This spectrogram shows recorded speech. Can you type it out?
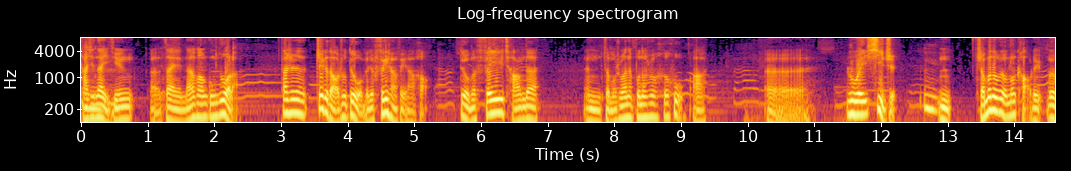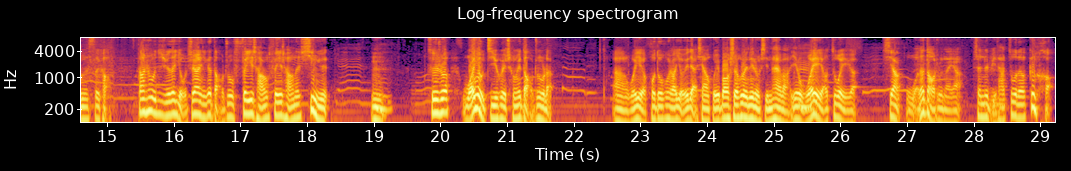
他现在已经呃在南方工作了，但是这个导助对我们就非常非常好，对我们非常的，嗯，怎么说呢？不能说呵护啊，呃，入微细致，嗯嗯，什么都为我们考虑，为我们思考。当时我就觉得有这样一个导助非常非常的幸运，嗯，所以说我有机会成为导助了，啊、我也或多或少有一点像回报社会那种心态吧，因为我也要做一个像我的导助那样，甚至比他做的更好。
